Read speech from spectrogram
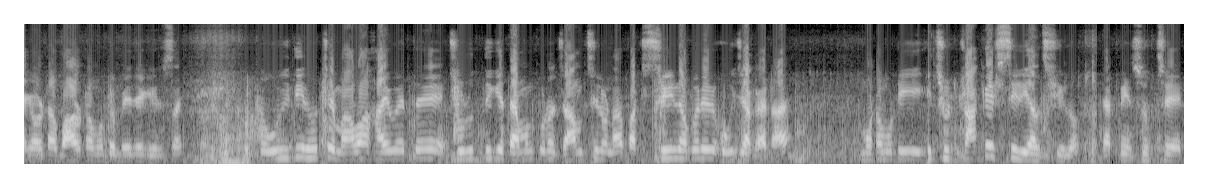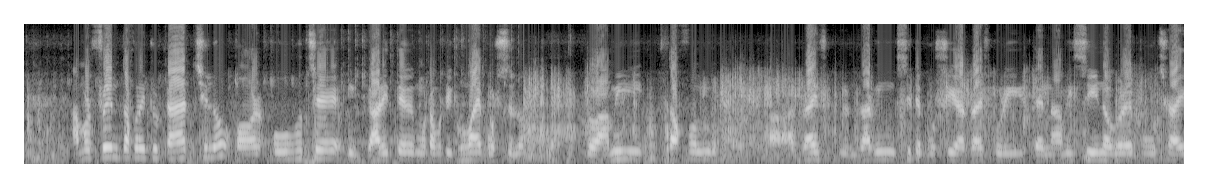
এগারোটা বারোটার মতো বেজে গেছে। তো ওই দিন হচ্ছে মাওয়া হাইওয়েতে শুরুর দিকে তেমন কোনো জাম ছিল না বাট শ্রীনগরের ওই জায়গাটায় মোটামুটি কিছু ট্রাকের সিরিয়াল ছিল। দ্যাট মিনস হচ্ছে আমার ফ্রেন্ড তখন একটু টায়ার্ড ছিল আর ও হচ্ছে গাড়িতে মোটামুটি ঘুমায় পড়ছিল। তো আমি তখন ড্রাইভ ড্রাইভিং সিটে বসি আর ড্রাইভ করি। দেন আমি শ্রীনগরে পৌঁছাই।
